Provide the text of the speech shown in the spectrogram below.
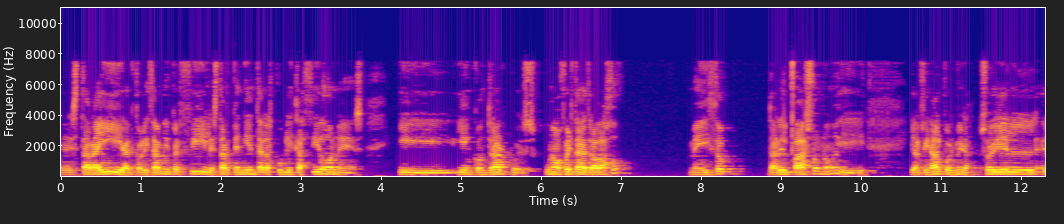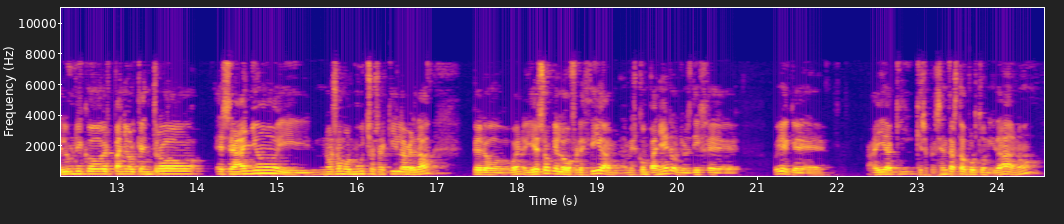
estar ahí, actualizar mi perfil, estar pendiente de las publicaciones y, encontrar pues una oferta de trabajo, me hizo dar el paso, ¿no? Y, al final, pues mira, soy el, el único español que entró ese año y no somos muchos aquí, la verdad, pero bueno, y eso que lo ofrecían a mis compañeros, les dije, oye, que hay aquí, que se presenta esta oportunidad, ¿no?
